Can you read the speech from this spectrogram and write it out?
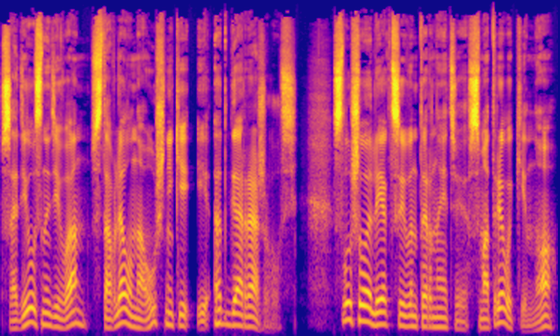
Садилась на диван, вставляла наушники и отгораживалась. Слушала лекции в интернете, смотрела кино,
